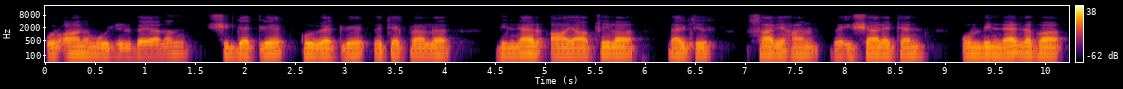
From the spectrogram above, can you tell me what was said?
Kur'an-ı Mucizül Beyan'ın şiddetli, kuvvetli ve tekrarlı binler ayatıyla belki sarihan ve işareten on binler defa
